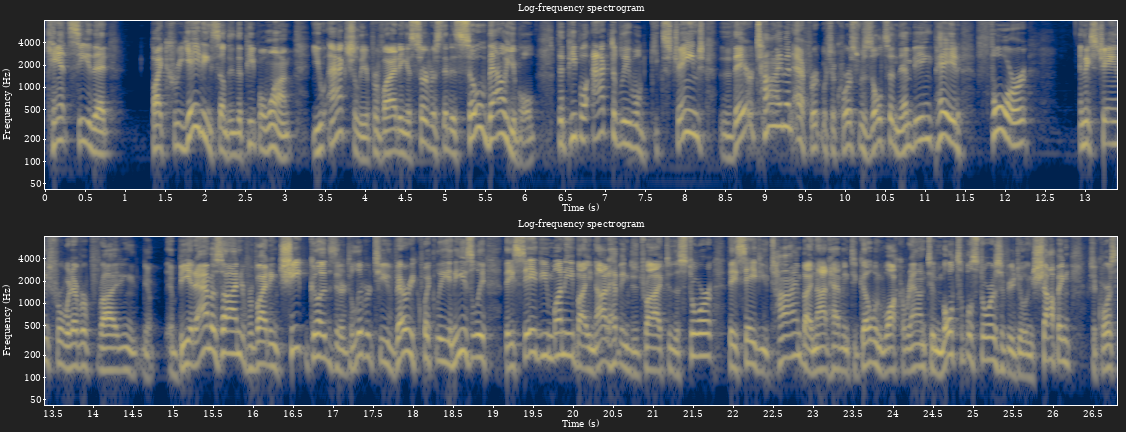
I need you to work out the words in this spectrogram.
can't see that by creating something that people want, you actually are providing a service that is so valuable that people actively will exchange their time and effort, which of course results in them being paid for in exchange for whatever providing, you know, be it Amazon, you're providing cheap goods that are delivered to you very quickly and easily. They save you money by not having to drive to the store. They save you time by not having to go and walk around to multiple stores if you're doing shopping, which of course,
